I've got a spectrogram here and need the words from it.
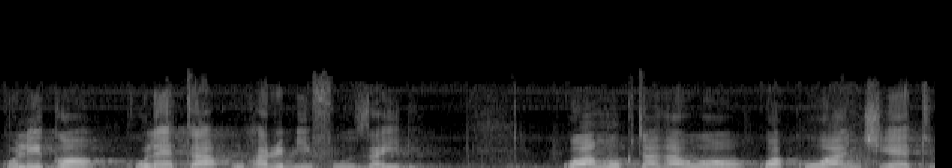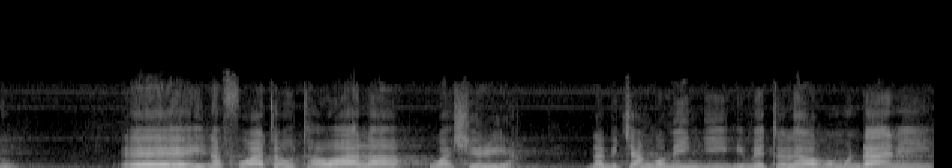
kuliko kuleta uharibifu zaidi. Kwa muktadha huo, kwa kuwa nchi yetu e, inafuata utawala wa sheria na michango mingi imetolewa humu ndani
